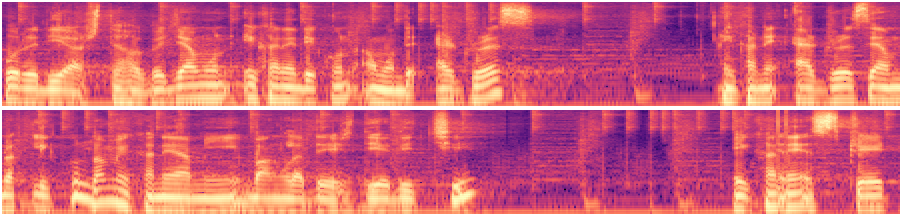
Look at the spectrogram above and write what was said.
করে দিয়ে আসতে হবে। যেমন এখানে দেখুন আমাদের অ্যাড্রেস এখানে অ্যাড্রেসে আমরা ক্লিক করলাম, এখানে আমি বাংলাদেশ দিয়ে দিচ্ছি। এখানে স্টেট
